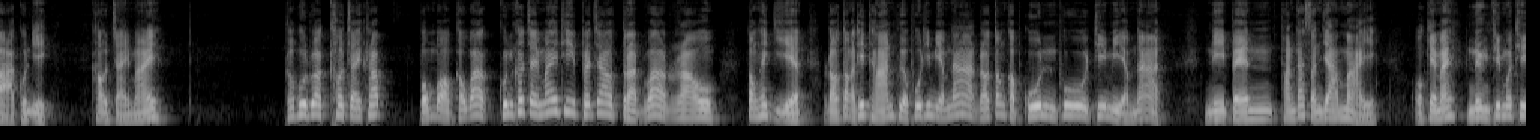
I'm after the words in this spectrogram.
ปากคุณอีก เข้าใจไหม เขาพูดว่าเข้าใจครับ ผมบอกเขาว่าคุณเข้าใจไหมที่พระเจ้าตรัสว่าเราต้องให้เกียรติ เราต้องอธิษฐานเผื่อผู้ที่มีอำนาจ เราต้องขอบคุณผู้ที่มีอำนาจ นี่เป็นพันธสัญญาใหม่ โอเคไหมหนึ่งทิโมธี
